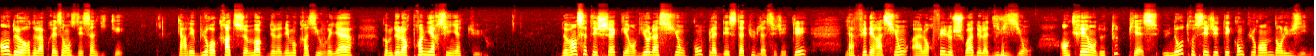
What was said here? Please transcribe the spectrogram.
en dehors de la présence des syndiqués. Car les bureaucrates se moquent de la démocratie ouvrière comme de leur première signature. Devant cet échec et en violation complète des statuts de la CGT, la fédération a alors fait le choix de la division, en créant de toutes pièces une autre CGT concurrente dans l'usine.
